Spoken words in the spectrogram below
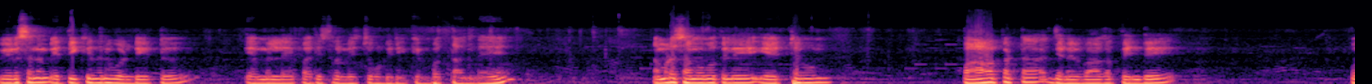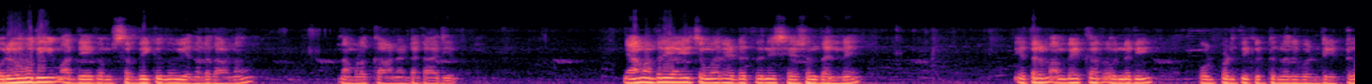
വികസനം എത്തിക്കുന്നതിന് വേണ്ടിയിട്ട് എം എൽ എ പരിശ്രമിച്ചു കൊണ്ടിരിക്കുമ്പോൾ തന്നെ നമ്മുടെ സമൂഹത്തിലെ ഏറ്റവും പാവപ്പെട്ട ജനവിഭാഗത്തിന്റെ പുരോഗതിയും അദ്ദേഹം ശ്രദ്ധിക്കുന്നു എന്നുള്ളതാണ് നമ്മൾ കാണേണ്ട കാര്യം. ഞാൻ മന്ത്രിയായി ചുമതലയെടുത്തതിന് ശേഷം തന്നെ ഇത്തരം അംബേദ്കർ ഉന്നതി ഉൾപ്പെടുത്തി കിട്ടുന്നതിന് വേണ്ടിയിട്ട്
